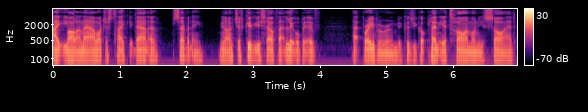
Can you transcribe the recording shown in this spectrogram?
eighty mile an hour, just take it down to seventy. You know, just give yourself that little bit of that breathing room because you've got plenty of time on your side.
